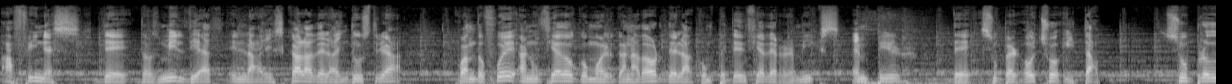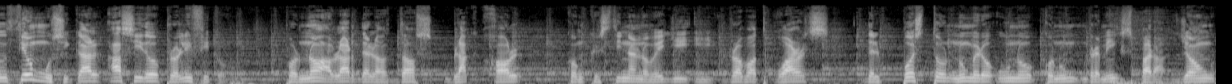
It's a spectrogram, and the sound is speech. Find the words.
a fines de 2010 en la escala de la industria, cuando fue anunciado como el ganador de la competencia de remix Empire de Super 8 y TAP. Su producción musical ha sido prolífico, por no hablar de los dos Black Hole con Cristina Novelli y Robot Wars del puesto número uno con un remix para Young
